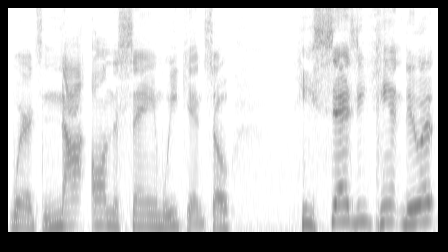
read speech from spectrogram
where it's not on the same weekend. So he says he can't do it,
